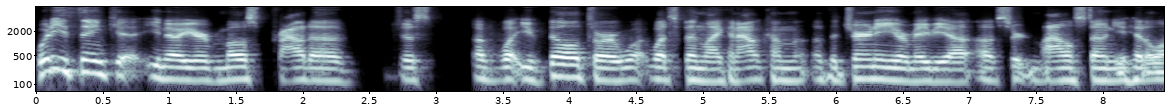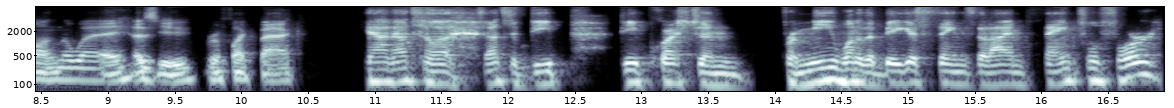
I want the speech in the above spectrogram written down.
what do you think you know you're most proud of just of what you've built or what, what's been like an outcome of the journey or maybe a, a certain milestone you hit along the way as you reflect back? Yeah, that's a that's a deep deep question. For me, one of the biggest things that I'm thankful for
